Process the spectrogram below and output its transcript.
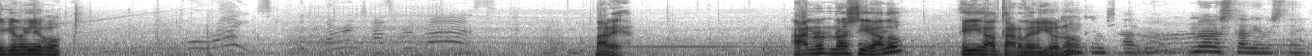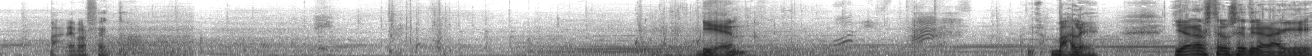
Ay, que no llego. Vale. Ah, ¿no, ¿no has llegado? He llegado tarde yo, ¿no? ¿no? Está bien, está bien. Vale, perfecto. Bien. Vale. Y ahora os tenemos que tirar aquí.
